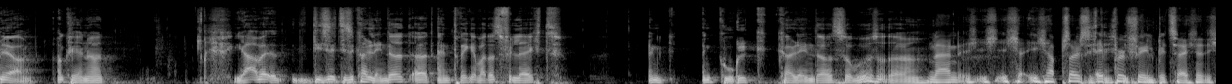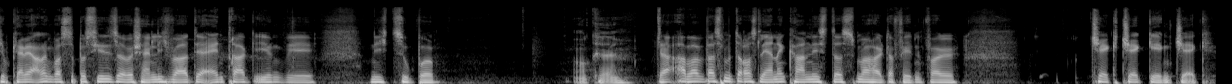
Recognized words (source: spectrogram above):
Ja, okay, na. Ja, aber diese, diese Kalendereinträge, war das vielleicht ein, ein Google-Kalender oder sowas? Oder? Nein, ich, ich, ich, ich habe es als ist Apple-Fail bezeichnet. Ich habe keine Ahnung, was da passiert ist, aber wahrscheinlich war der Eintrag irgendwie nicht super. Okay. Ja, aber was man daraus lernen kann, ist, dass man halt auf jeden Fall Check, Check gegen Check,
